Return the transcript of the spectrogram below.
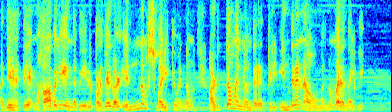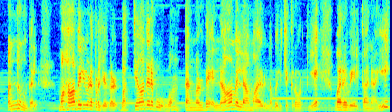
അദ്ദേഹത്തെ മഹാബലി എന്ന പേരിൽ പ്രജകൾ എന്നും സ്മരിക്കുമെന്നും അടുത്ത മന്വന്തരത്തിൽ ഇന്ദ്രൻ ആവുമെന്നും വരം നൽകി. അന്നു മുതൽ മഹാബലിയുടെ പ്രജകൾ ഭക്ത്യാദരപൂർവം തങ്ങളുടെ എല്ലാമെല്ലാമായിരുന്ന ബലിചക്രവർത്തിയെ വരവേൽക്കാനായി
